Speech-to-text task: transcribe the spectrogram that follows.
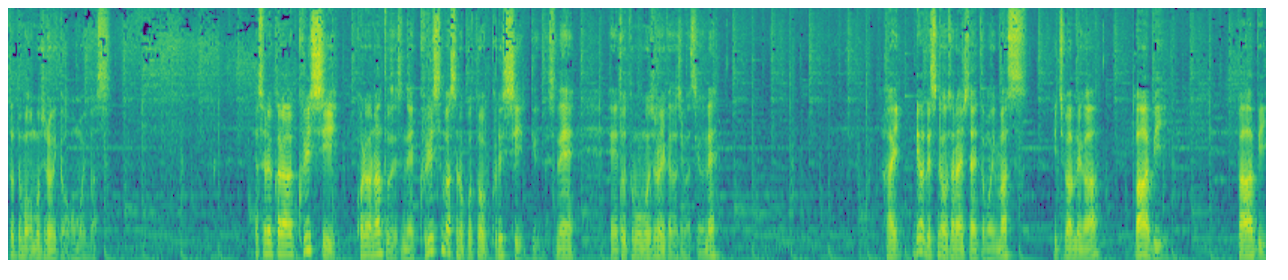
とても面白いと思います。それからクリッシー。これはなんとですね、クリスマスのことをクリッシーっていうんですね。えー、とても面白い言い方しますよね。はい。ではですね、おさらいしたいと思います。1番目が、バービー、バービ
